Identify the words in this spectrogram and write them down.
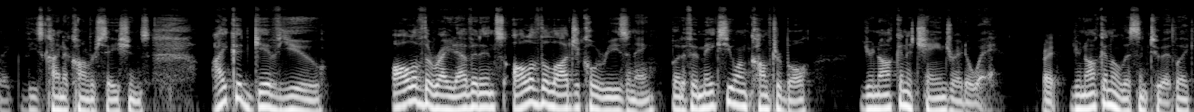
like these kind of conversations. I could give you all of the right evidence, all of the logical reasoning, but if it makes you uncomfortable, you're not going to change right away Right. you're not going to listen to it. Like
